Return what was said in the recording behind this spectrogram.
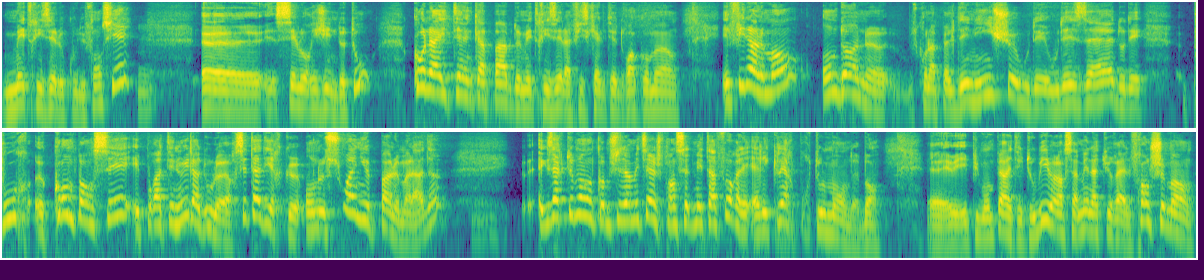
maîtriser le coût du foncier. Euh, c'est l'origine de tout, qu'on a été incapable de maîtriser la fiscalité de droit commun, et finalement, on donne euh, ce qu'on appelle des niches ou des, ou des aides ou des, pour euh, compenser et pour atténuer la douleur. C'est-à-dire qu'on ne soigne pas le malade, Exactement, comme chez un médecin, je prends cette métaphore, elle est, elle est claire pour tout le monde. Bon, et puis mon père était tout bib, alors ça m'est naturel. Franchement,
